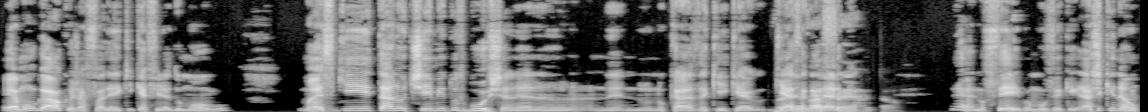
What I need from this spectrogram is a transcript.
é a Mongal, que eu já falei aqui, que é filha do Mongo, mas uhum. que tá no time dos Bucha, né? No, no, no, caso aqui, que é, que é essa galera. Ferro, então. É, não sei, vamos ver que. Acho que não.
